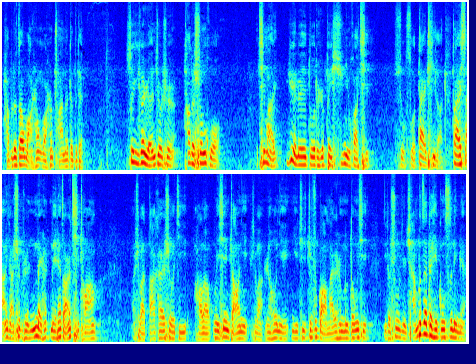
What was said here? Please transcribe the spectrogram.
还不是在网上网上传的，对不对？所以一个人就是他的生活，起码越来越多的是被虚拟化起所所代替了。大家想一想，是不是？你每天每天早上起床，是吧？打开手机，好了，微信找你是吧？然后你你去支付宝买个什么东西，你的数据全部在这些公司里面。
